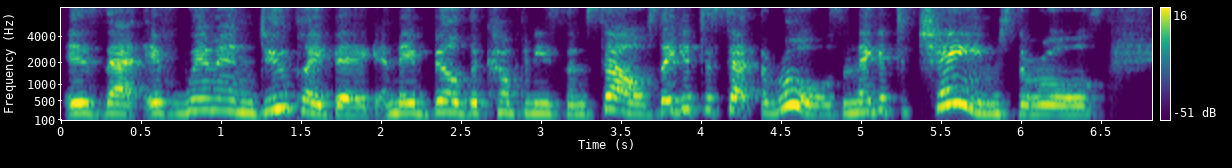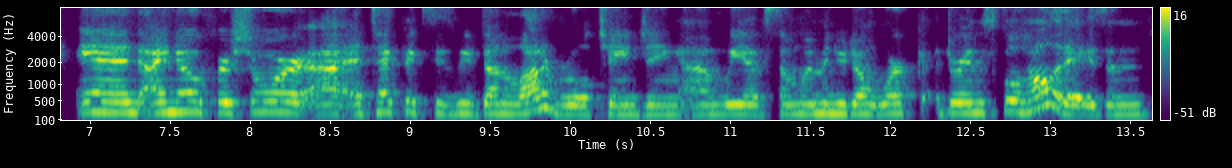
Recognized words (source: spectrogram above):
is that if women do play big and they build the companies themselves, they get to set the rules and they get to change the rules. And I know for sure uh, at Tech Pixies, we've done a lot of rule changing. Um, we have some women who don't work during the school holidays, and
